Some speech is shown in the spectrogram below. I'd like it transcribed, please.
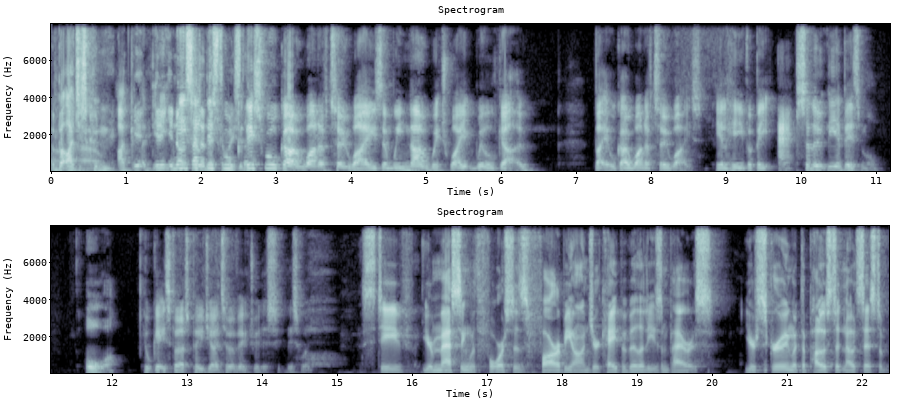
but I just couldn't. I, You- you- you're not this, selling this this to will, me, Steve. This will go one of two ways, and we know which way it will go. But it will go one of two ways. He'll either be absolutely abysmal, or he'll get his first PGA Tour victory this this week. Steve, you're messing with forces far beyond your capabilities and powers. You're screwing with the post-it note system.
